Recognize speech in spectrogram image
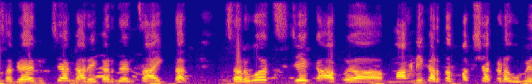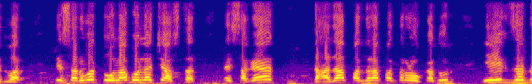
सगळ्यांच्या कार्यकर्त्यांचं ऐकतात. सर्वच जे का- मागणी करतात पक्षाकडे उमेदवार ते सर्व तोलाबोलाचे असतात. ते सगळ्या दहा दहा पंधरा पंधरा लोकांतून एक जण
